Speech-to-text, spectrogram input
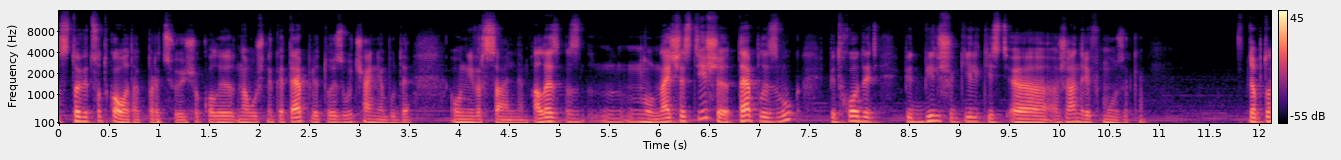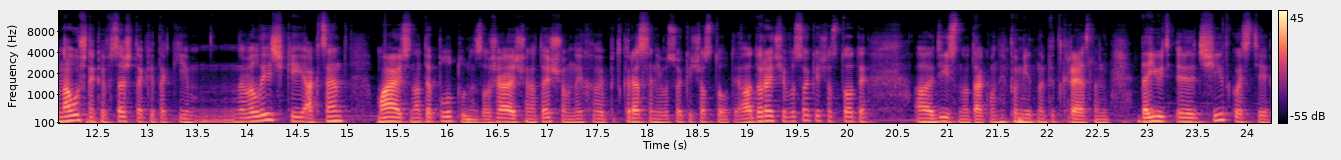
Стовідсотково так працює, що коли навушники теплі, то і звучання буде універсальним. Але ну, найчастіше теплий звук підходить під більшу кількість е, жанрів музики. Тобто наушники все ж таки такі невеличкий акцент мають на теплоту, незважаючи на те, що в них підкреслені високі частоти. А до речі, високі частоти дійсно так вони помітно підкреслені, дають е, чіткості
